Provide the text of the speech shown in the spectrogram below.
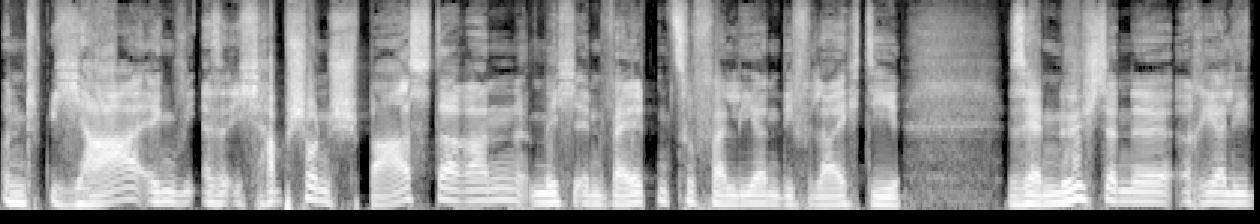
und ja, irgendwie, also ich habe schon Spaß daran, mich in Welten zu verlieren, die vielleicht die sehr nüchterne, reali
